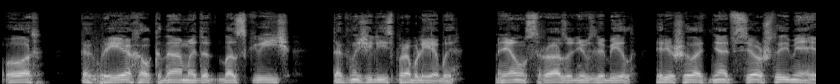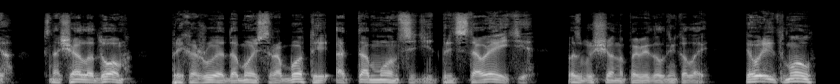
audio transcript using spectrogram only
«Вот, как приехал к нам этот москвич, так начались проблемы. Меня он сразу не взлюбил и решил отнять все, что имею. Сначала дом. Прихожу я домой с работы, а там он сидит, представляете?» — возмущенно поведал Николай. «Говорит, мол,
